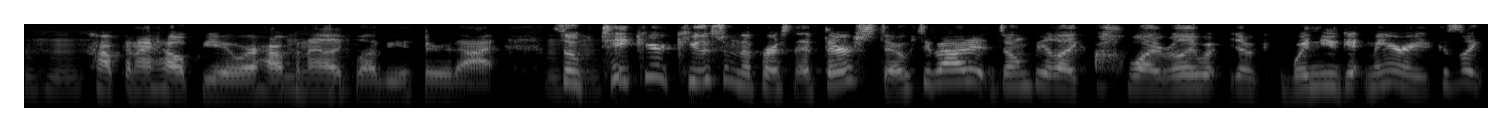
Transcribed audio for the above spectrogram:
Mhm, How can I help you or how can I like love you through that?" So mhm. take your cues from the person. If they're stoked about it, don't be like, "Oh, well, I really you know, when you get married because like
